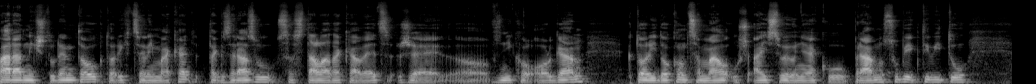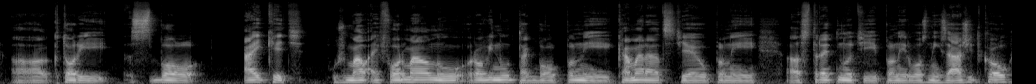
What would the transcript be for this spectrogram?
parádnych študentov, ktorí chceli makať, tak zrazu sa stala taká vec, že vznikol orgán, ktorý dokonca mal už aj svoju nejakú právnu subjektivitu, ktorý bol, aj keď už mal aj formálnu rovinu, tak bol plný kamarátstiev, plný stretnutí, plný rôznych zážitkov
